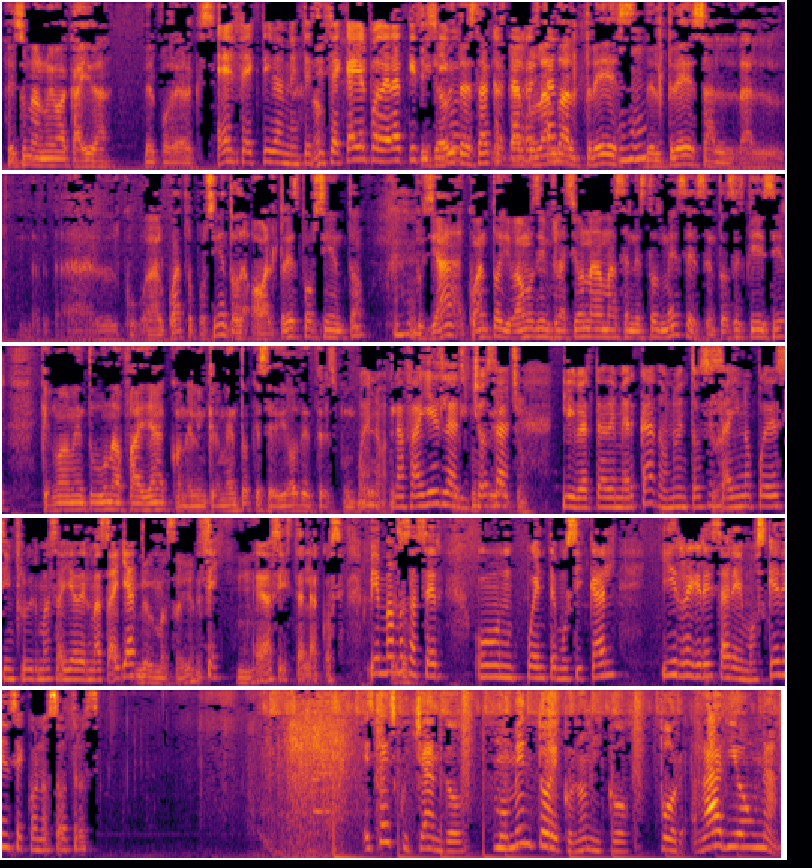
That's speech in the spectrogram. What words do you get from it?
es una nueva caída del poder adquisitivo. Efectivamente, si se cae el poder adquisitivo. Y si ahorita está, calculando al 3, del 3 al, al al, 4% o al 3%, pues ya, ¿cuánto llevamos de inflación nada más en estos meses? Entonces, quiere decir que nuevamente hubo una falla con el incremento que se dio de 3 Bueno, la falla es la dichosa libertad de mercado, ¿no? Entonces ahí no puedes influir más allá del más allá. Del más allá. Sí, así está la cosa. Bien, vamos a hacer un puente musical y regresaremos. Quédense con nosotros. Está escuchando Momento Económico por Radio UNAM.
